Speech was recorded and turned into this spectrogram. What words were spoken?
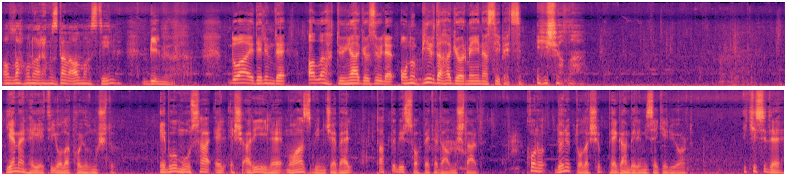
Allah onu aramızdan almaz değil mi? Bilmiyorum. Dua edelim de Allah dünya gözüyle onu bir daha görmeyi nasip etsin. İnşallah. Yemen heyeti yola koyulmuştu. Ebu Musa el-Eş'ari ile Muaz bin Cebel tatlı bir sohbete dalmışlardı. Konu dönüp dolaşıp peygamberimize geliyordu. İkisi de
